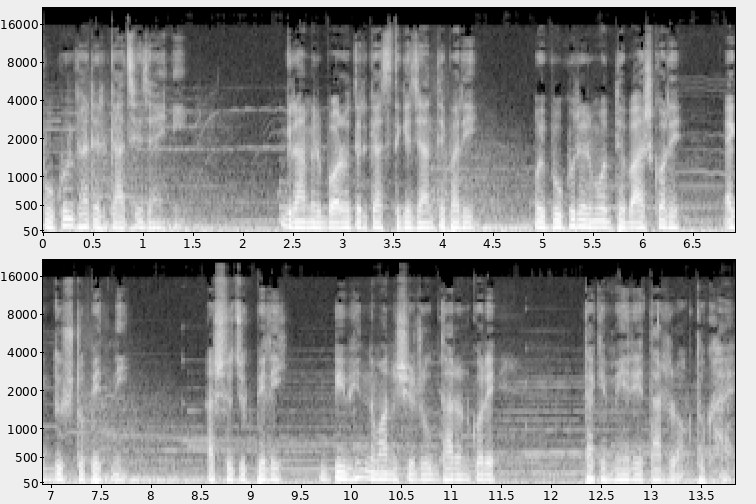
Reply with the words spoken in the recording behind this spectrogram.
পুকুর ঘাটের কাছে যাইনি। গ্রামের বড়দের কাছ থেকে জানতে পারি, ওই পুকুরের মধ্যে বাস করে এক দুষ্ট পেতনি। আর সুযোগ পেলেই বিভিন্ন মানুষের রূপ ধারণ করে তাকে মেরে তার রক্ত খায়।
